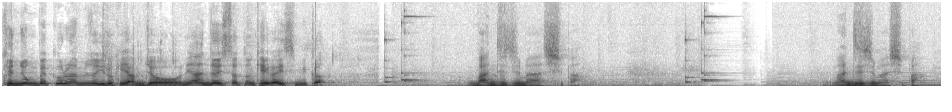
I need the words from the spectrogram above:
아, 견종백구를 하면서 이렇게 얌전히 앉아 있었던 개가 있습니까? 만지지 마, 시바. 만지지 마, 시바.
